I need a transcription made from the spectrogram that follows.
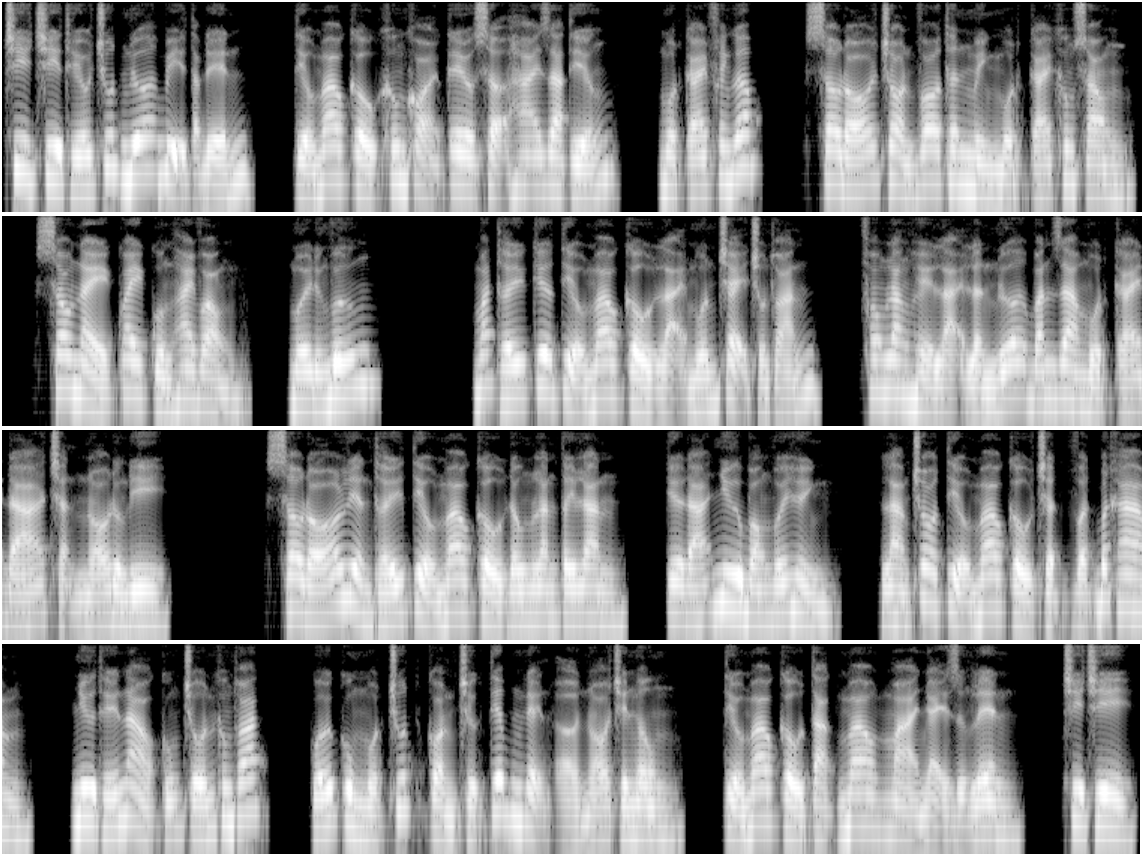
Chi chi thiếu chút nữa bị tập đến, tiểu mao cầu không khỏi kêu sợ hai ra tiếng, một cái phanh gấp, sau đó tròn vo thân mình một cái không xong, sau này quay cuồng hai vòng, mới đứng vững. Mắt thấy kia tiểu mao cầu lại muốn chạy trốn thoán, phong lăng hề lại lần nữa bắn ra một cái đá chặn nó đường đi. Sau đó liền thấy tiểu mao cầu đông lăn tây lăn, kia đá như bóng với hình, làm cho tiểu mao cầu chật vật bất ham, như thế nào cũng trốn không thoát, cuối cùng một chút còn trực tiếp nện ở nó trên ông. tiểu mao cầu tạc mao mà nhảy dựng lên, chi chi.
